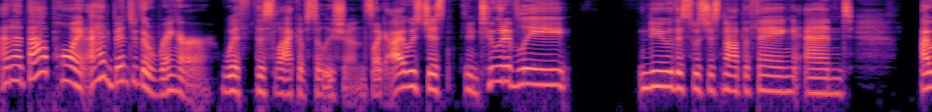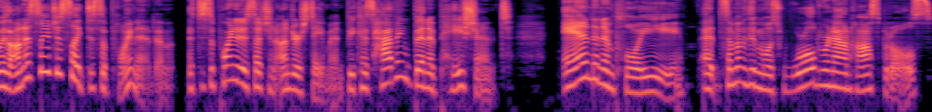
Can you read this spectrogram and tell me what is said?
And at that point, I had been through the ringer with this lack of solutions. Like I was just intuitively knew this was just not the thing and I was honestly just like disappointed. And disappointed is such an understatement because having been a patient and an employee at some of the most world renowned hospitals,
